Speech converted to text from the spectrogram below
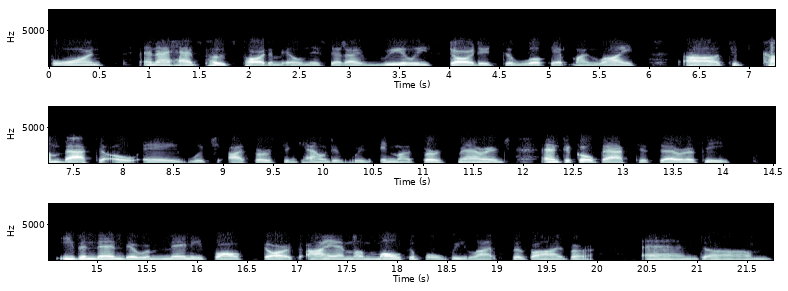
born and I had postpartum illness that I really started to look at my life uh, to come back to OA, which I first encountered with, in my first marriage, and to go back to therapy even then there were many false starts. I am a multiple relapse survivor and um,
